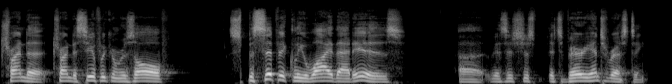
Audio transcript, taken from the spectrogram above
trying to, trying to see if we can resolve specifically why that is, uh, because it's just, it's very interesting.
